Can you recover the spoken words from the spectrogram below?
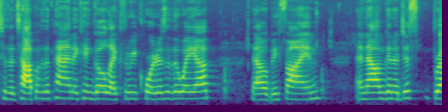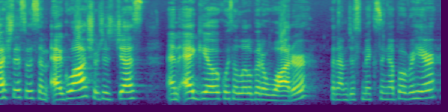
to the top of the pan. It can go like three quarters of the way up. That will be fine. And now I'm going to just brush this with some egg wash, which is just an egg yolk with a little bit of water that I'm just mixing up over here.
